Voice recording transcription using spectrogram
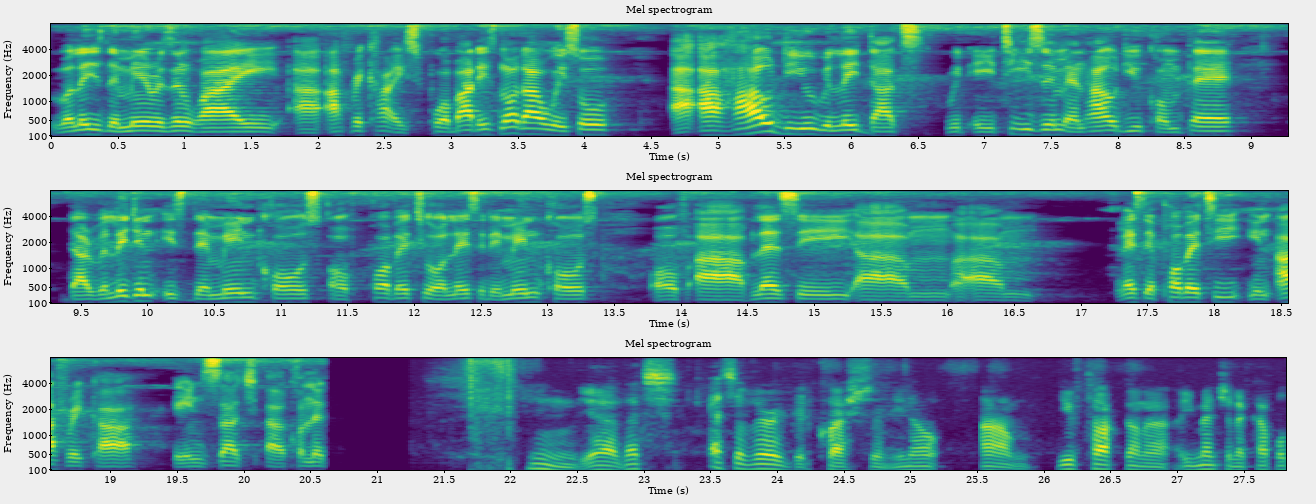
religion is the main reason why uh, Africa is poor. But it's not that way. So, uh, uh, how do you relate that with atheism and how do you compare that religion is the main cause of poverty or let's say the main cause of uh, let's say um, um, let's say poverty in Africa in such a connect. Hmm, yeah, that's that's a very good question. You know, um, you've talked on a you mentioned a couple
